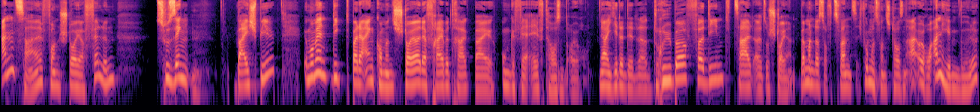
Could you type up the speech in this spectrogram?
Anzahl von Steuerfällen zu senken. Beispiel, im Moment liegt bei der Einkommenssteuer der Freibetrag bei ungefähr 11.000 Euro. Ja, jeder, der da drüber verdient, zahlt also Steuern. Wenn man das auf 20, 25.000 Euro anheben würde,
